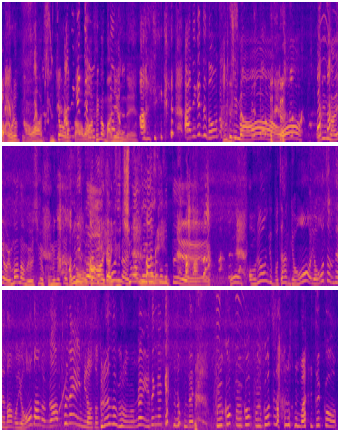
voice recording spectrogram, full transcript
아, 어렵다. 와 진짜 어렵다. 와 생각 많이 했네. 아니, 그- 아니 근데 너무 다 웃지 마. 어? 어린 나이에 얼마나 열심히 고민했겠어. 그러니까 아, 나 그게 유치원생이었어 그때. 어려운 게 뭐지? 한 영어 영어 좀 되나 뭐 영어 단어가 플레임이라서 그래서 그런 건가 이 생각했는데 불꽃 불꽃 불꽃이라는 말 듣고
